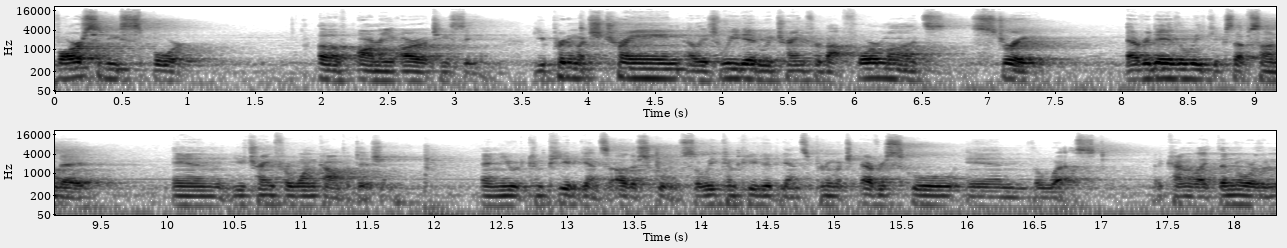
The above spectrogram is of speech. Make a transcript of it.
varsity sport of army rotc you pretty much train at least we did we trained for about four months straight every day of the week except sunday and you trained for one competition. And you would compete against other schools. So we competed against pretty much every school in the west kind of like the northern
